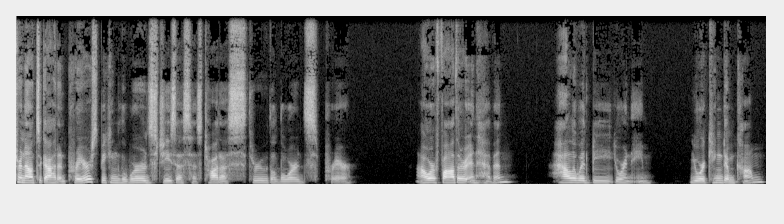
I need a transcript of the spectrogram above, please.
turn now to God in prayer, speaking the words Jesus has taught us through the Lord's Prayer. Our Father in heaven, hallowed be your name. Your kingdom come,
